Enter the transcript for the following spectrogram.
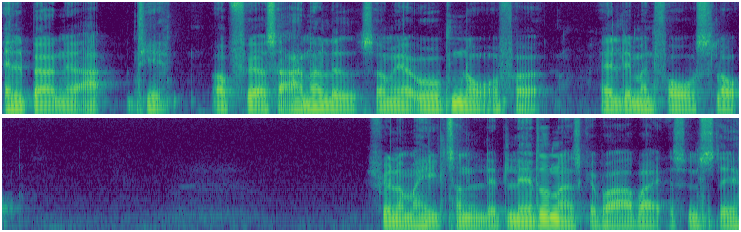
alle børnene ah, de opfører sig anderledes, og mere åben over for alt det, man foreslår. Jeg føler mig helt sådan lidt lettet, når jeg skal på arbejde. Jeg synes, det er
